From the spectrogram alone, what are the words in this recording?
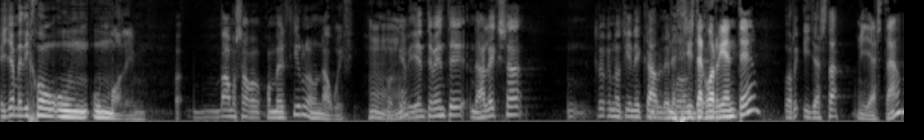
Ella me dijo un, un modem. Vamos a convertirlo en una wifi. Ujú. Porque evidentemente Alexa mm, creo que no tiene cable. ¿Necesita corriente? cor- Y ya está. Y ya está.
